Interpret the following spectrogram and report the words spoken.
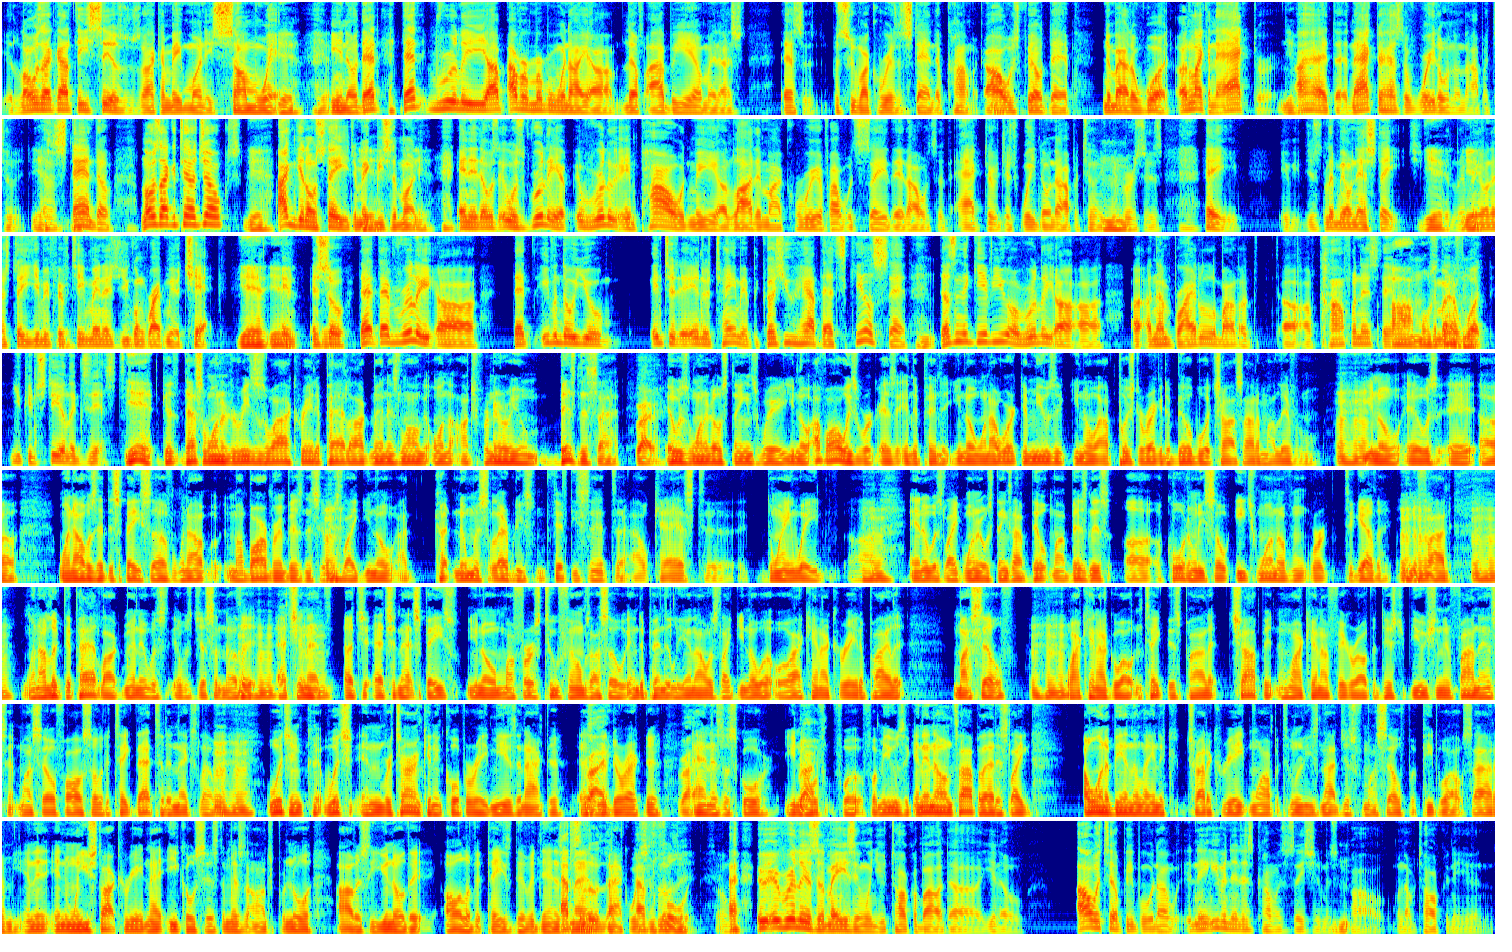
as long as I got these scissors, I can make money somewhere." Yeah, yeah. You know that that really. I, I remember when I um, left IBM and I as a, pursued my career as a stand up comic. I always felt that. No matter what, unlike an actor, Yeah. I had to, an actor has to wait on an opportunity. Yeah. As a stand up, as long as I can tell jokes, Yeah. I can get on stage and make me some money. And it was it was really it really empowered me a lot in my career. If I would say that I was an actor just waiting on the opportunity Mm-hmm. versus, hey, if you just let me on that stage. Yeah, let me on that stage. Give me 15 minutes. You're gonna write me a check. Yeah, yeah. And, and so that that really uh, that even though you're into the entertainment because you have that skill set, Mm. doesn't it give you a really uh, uh, an unbridled amount of, uh, of confidence that most no matter definitely. what you can still exist? Yeah, because that's one of the reasons why I created Padlock Man as long on the entrepreneurial business side. Right. It was one of those things where you know I've always worked as an independent. You know, when I worked in music, you know, I pushed the record to Billboard charts out of my living room. Mm-hmm. You know, it was it, uh, when I was at the space of when I my barbering business. It was Mm-hmm. like you know I cut numerous celebrities from Fifty Cent to Outkast to Dwyane Wade, uh, Mm-hmm. and it was like one of those things. I built my business uh, accordingly, so each one of them worked together, Mm-hmm. unified. When I looked at Padlock, man, it was it was just another Mm-hmm. etching that etch, etching that space. You know, my first two films I sold independently, and I was like, you know what? Well, why can't I create a pilot myself? Mm-hmm. Why can't I go out and take this pilot, chop it, and why can't I figure out the distribution and finance it myself also to take that to the next level? Mm-hmm. Which in which in return can incorporate me as an actor, as a director, Right. and as a score. You know, Right. for for music. And then on top of that, it's like I want to be in the lane to try to create more opportunities, not just for myself, but people outside of me. And and when you start creating that ecosystem as an entrepreneur, obviously you know that all of it pays dividends, Absolutely, man, backwards Absolutely. and forward. So, it, it really is amazing when you talk about, uh, you know, I always tell people when I, and even in this conversation, mister Mm-hmm. Powell, when I'm talking to you, and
